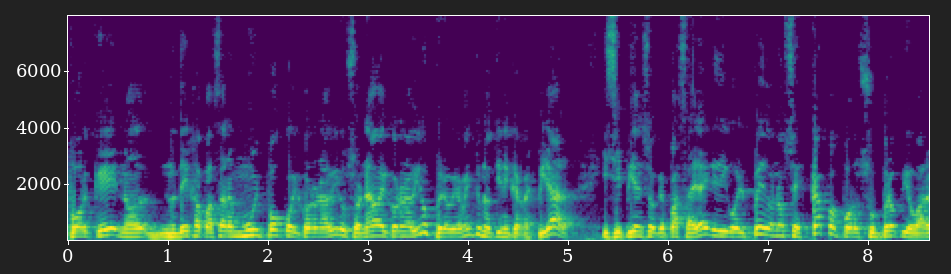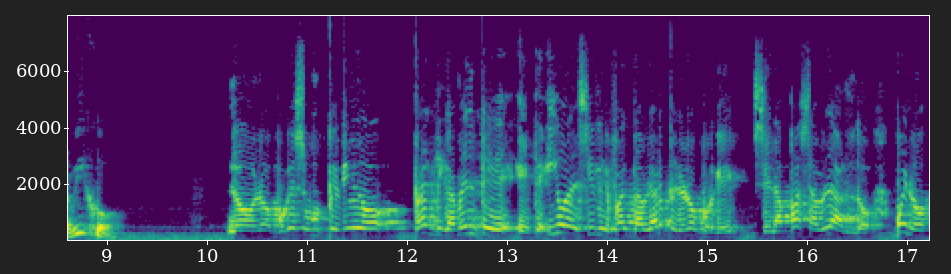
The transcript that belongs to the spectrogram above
porque no, deja pasar muy poco el coronavirus o nada del coronavirus, pero obviamente uno tiene que respirar. Y si pienso que pasa el aire, digo, ¿el pedo no se escapa por su propio barbijo? No, no, porque es un pedo prácticamente, este, iba a decirle falta hablar, pero no, porque se la pasa hablando. Bueno,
